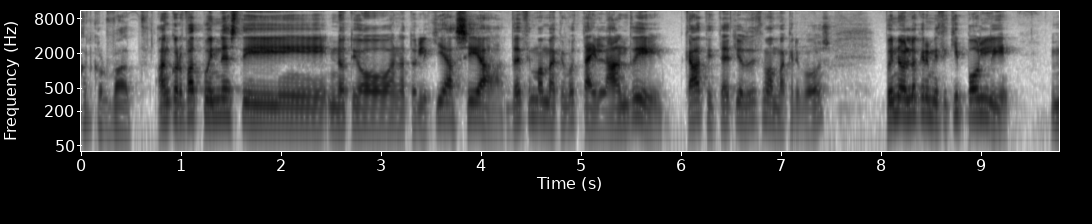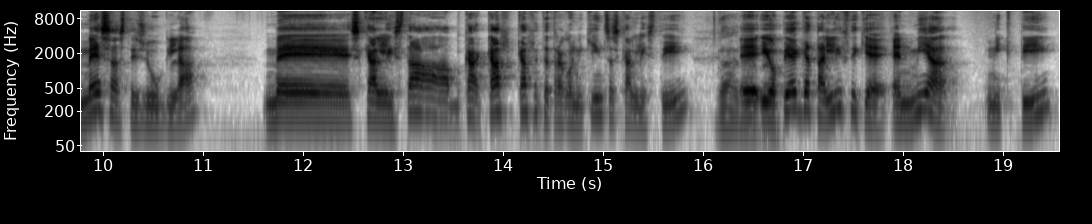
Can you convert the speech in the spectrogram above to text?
Angkor Wat. Angkor Wat. Angkor Wat που είναι στη νοτιοανατολική Ασία, δεν θυμάμαι ακριβώς, Ταϊλάνδη, κάτι τέτοιο, δεν θυμάμαι ακριβώς. Που είναι ολόκληρη μυθική πόλη μέσα στη ζούγκλα, με σκαλιστά, κα- κα- κάθε τετραγωνική ίντσα σκαλιστή, Ναι, ναι, ε, ναι. η οποία εγκαταλείφθηκε εν μία νυχτή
